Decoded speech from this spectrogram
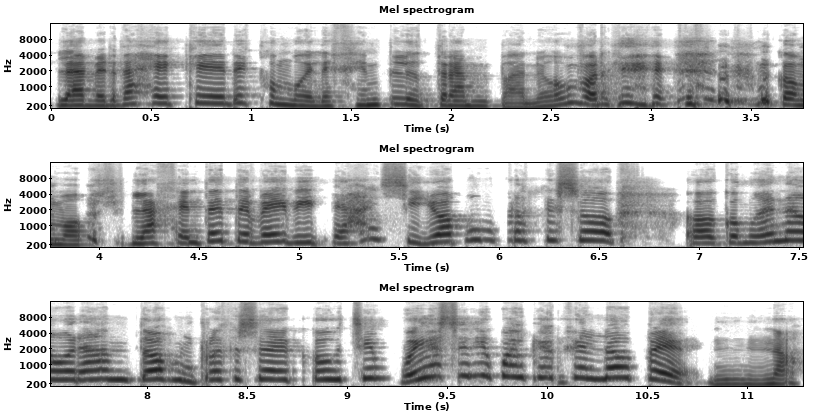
La verdad es que eres como el ejemplo trampa, ¿no? Porque como la gente te ve y dice, ay, si yo hago un proceso como Ana Orantos, un proceso de coaching, voy a ser igual que Ángel López. No,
